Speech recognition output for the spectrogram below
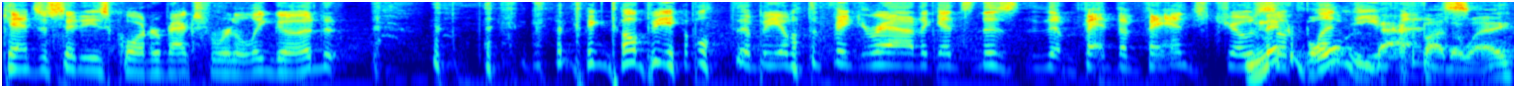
Kansas City's quarterback's really good. I think they'll be able to be able to figure out against this the, the Vance Joseph Nick Bolton back, by the way.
